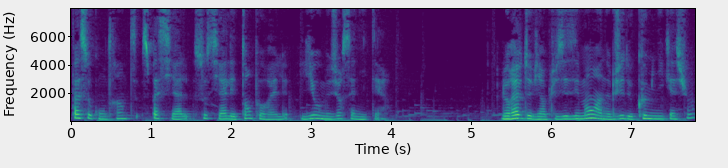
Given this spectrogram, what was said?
face aux contraintes spatiales, sociales et temporelles liées aux mesures sanitaires. Le rêve devient plus aisément un objet de communication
